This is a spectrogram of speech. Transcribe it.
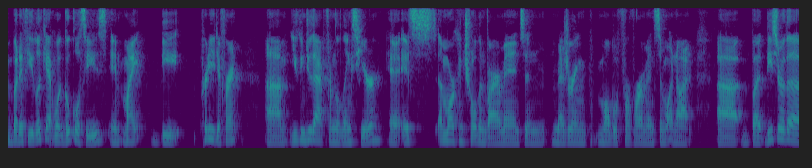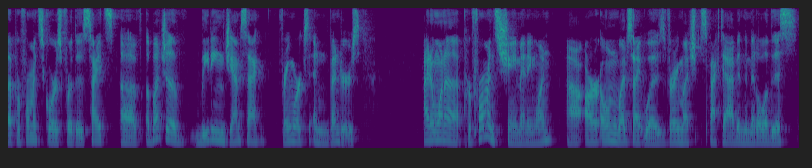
But if you look at what Google sees, it might be pretty different. Um, you can do that from the links here. It's a more controlled environment and measuring mobile performance and whatnot. Uh, but these are the performance scores for the sites of a bunch of leading Jamstack frameworks and vendors. I don't want to performance shame anyone. Uh, our own website was very much smack dab in the middle of this.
